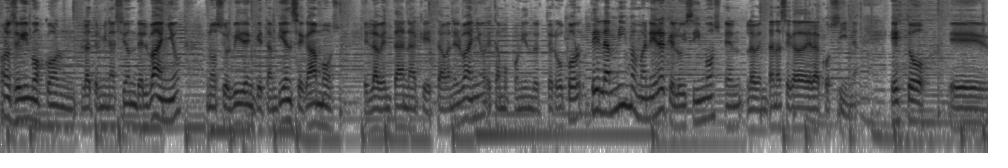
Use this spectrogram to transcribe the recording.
Bueno, seguimos con la terminación del baño. No se olviden que también cegamos la ventana que estaba en el baño, estamos poniendo el tergopor de la misma manera que lo hicimos en la ventana cegada de la cocina. Esto eh,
